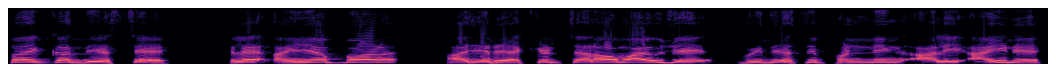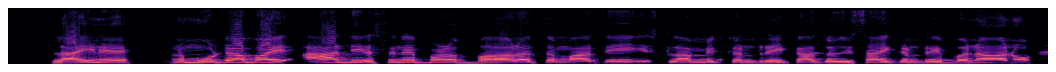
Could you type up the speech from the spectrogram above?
તો એક જ દેશ છે. એટલે અહીંયા પણ આ જે રેકેટ ચલાવવામાં આવ્યું છે વિદેશથી ફંડિંગ આલી આવીને લાવીને અને મોટા ભાઈ આ દેશને પણ ભારતમાંથી ઇસ્લામિક કન્ટ્રી કાં તો ઈસાઈ કન્ટ્રી બનાવવાનું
